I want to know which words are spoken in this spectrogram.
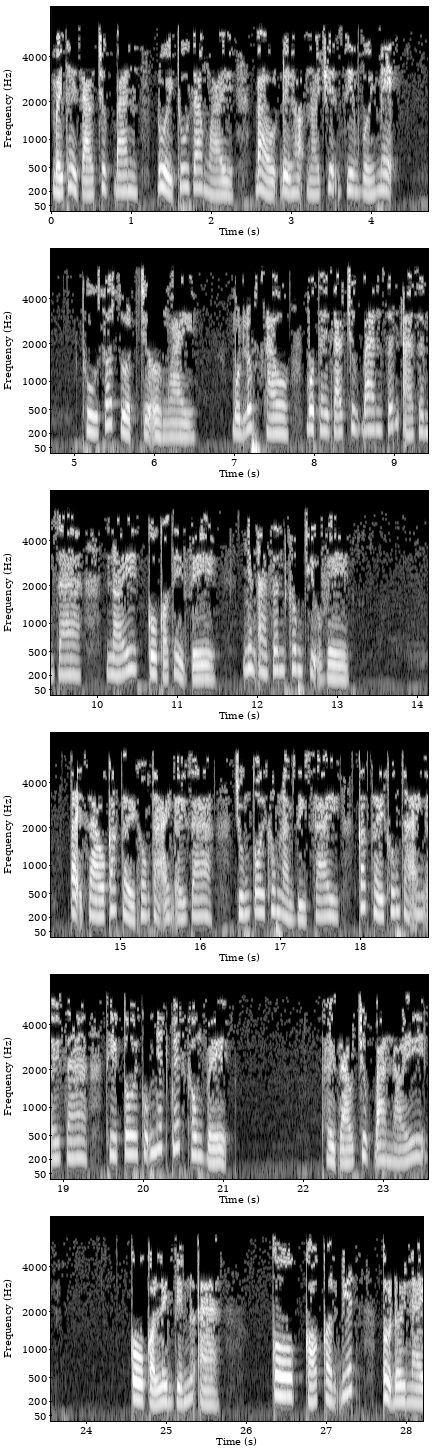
Mấy thầy giáo trực ban đuổi Thu ra ngoài, bảo để họ nói chuyện riêng với mẹ. Thu sốt ruột chờ ở ngoài. Một lúc sau, một thầy giáo trực ban dẫn Á Dân ra, nói cô có thể về, nhưng à Dân không chịu về. Tại sao các thầy không thả anh ấy ra? Chúng tôi không làm gì sai, các thầy không thả anh ấy ra, thì tôi cũng nhất quyết không về. Thầy giáo trực ban nói, cô còn lên tiếng nữa à? Cô có còn biết ở đời này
